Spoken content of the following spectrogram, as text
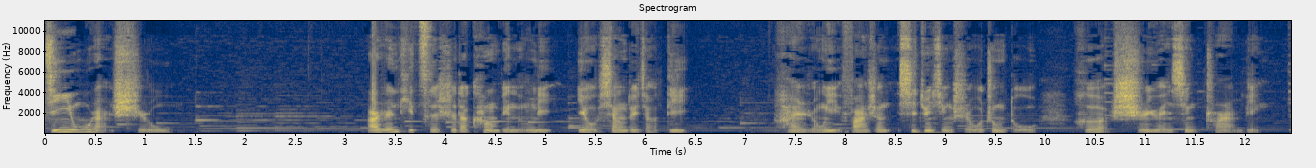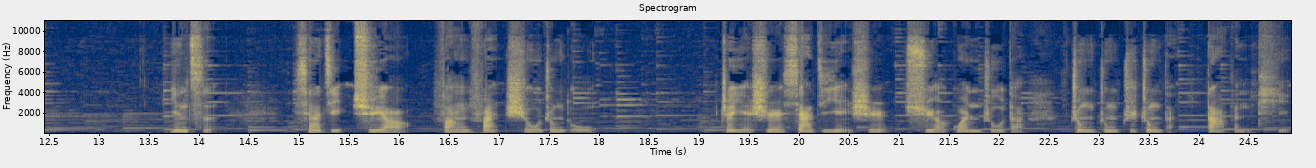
极易污染食物。而人体此时的抗病能力又相对较低，很容易发生细菌性食物中毒和食源性传染病。因此，夏季需要防范食物中毒。这也是夏季饮食需要关注的重中之重的大问题。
